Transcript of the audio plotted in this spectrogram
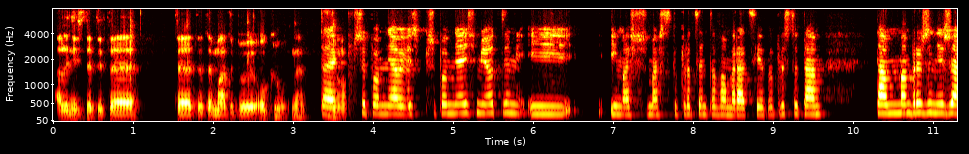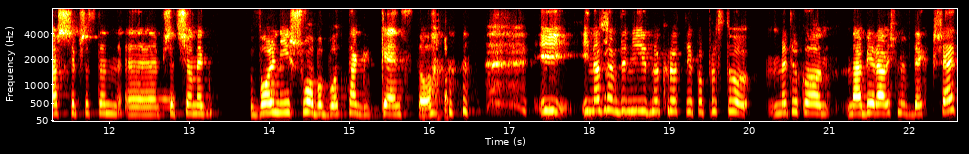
ale niestety te, te, te tematy były okrutne. Tak, no. przypomniałeś, przypomniałeś mi o tym i, i masz, masz stuprocentową rację. Po prostu tam tam mam wrażenie, że aż się przez ten e, przedsionek wolniej szło, bo było tak gęsto. I, I naprawdę niejednokrotnie po prostu my tylko nabierałyśmy wdech przed,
